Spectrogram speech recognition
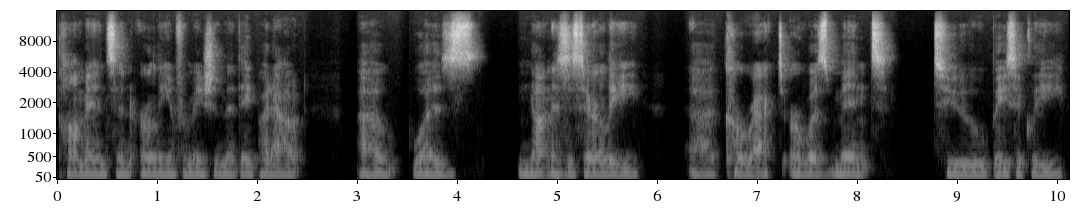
comments and early information that they put out uh, was not necessarily uh, correct or was meant to basically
